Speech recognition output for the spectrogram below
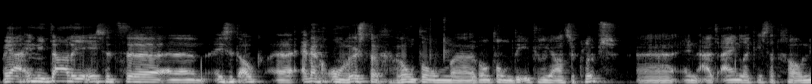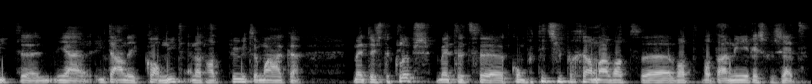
Maar ja, in Italië is het, uh, is het ook uh, erg onrustig rondom, uh, rondom de Italiaanse clubs. en uiteindelijk is dat gewoon niet. ja, Italië kwam niet. En dat had puur te maken met dus de clubs, met het competitieprogramma wat, wat, wat daar neer is gezet.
